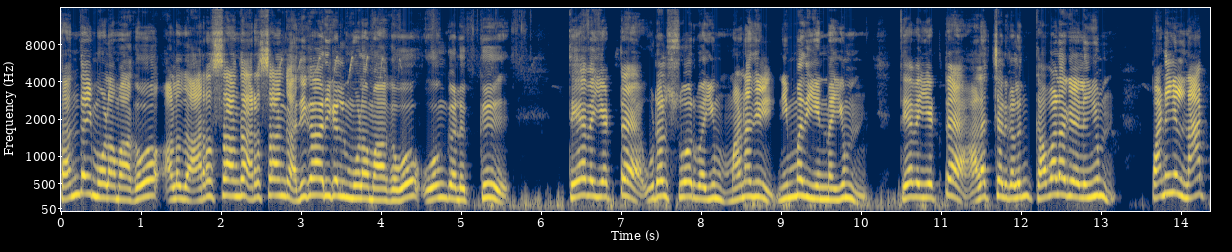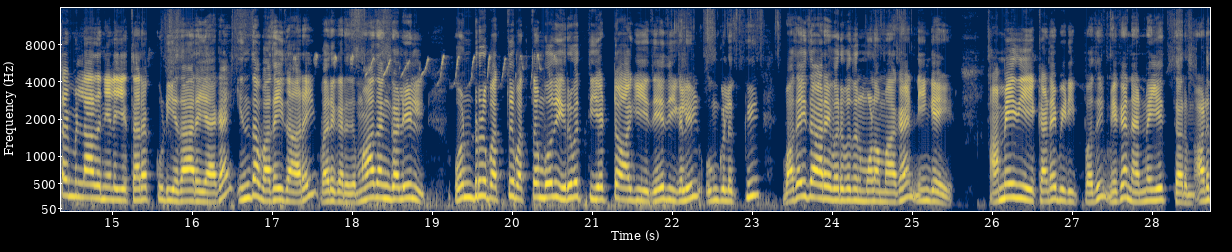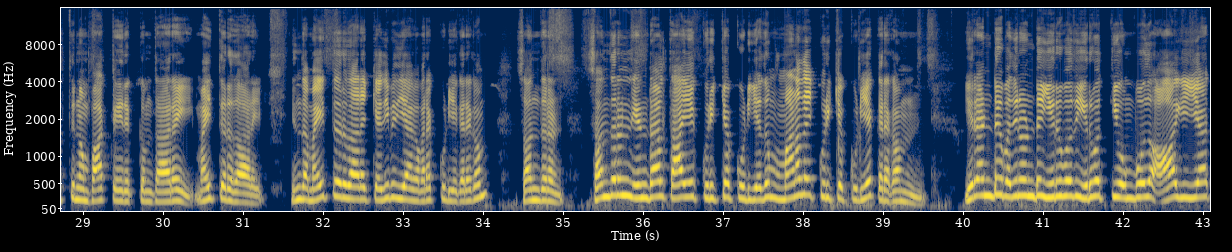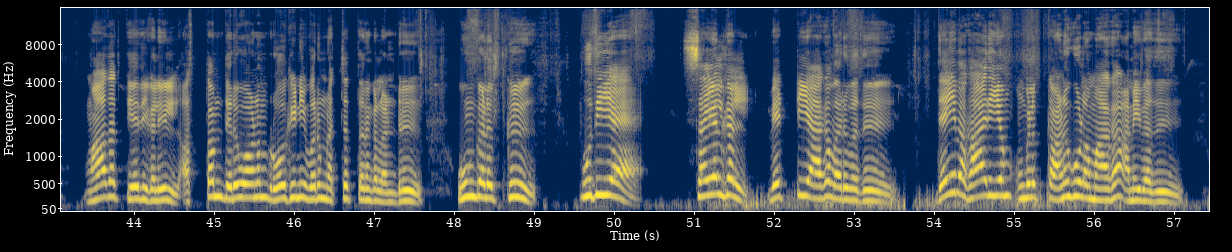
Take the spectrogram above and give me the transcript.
தந்தை மூலமாகவோ அல்லது அரசாங்க அரசாங்க அதிகாரிகள் மூலமாகவோ உங்களுக்கு தேவையற்ற உடல் சோர்வையும் மனதில் நிம்மதியின்மையும் தேவையற்ற அலைச்சல்களும் கவலைகளையும் பணியில் நாட்டமில்லாத நிலையை தரக்கூடிய தாரையாக இந்த வதைதாரை வருகிறது. மாதங்களில் ஒன்று பத்து பத்தொம்போது இருபத்தி எட்டு ஆகிய தேதிகளில் உங்களுக்கு வதைதாரை வருவதன் மூலமாக நீங்கள் அமைதியை கடைபிடிப்பது மிக நன்மையை தரும். அடுத்து நாம் பார்க்க இருக்கும் தாரை மைத்திருதாரை இந்த மைத்திருதாரைக்கு அதிபதியாக வரக்கூடிய கிரகம் சந்திரன். சந்திரன் என்றால் தாயை குறிக்கக்கூடியதும் மனதை குறிக்கக்கூடிய கிரகம். இரண்டு பதினொன்று இருபது இருபத்தி ஒம்பது ஆகிய மாத தேதிகளில் அஸ்தம் திருவோணம் ரோகிணி வரும் நட்சத்திரங்கள் அன்று உங்களுக்கு புதிய செயல்கள் வெட்டியாக வருவது. தெய்வ காரியம் உங்களுக்கு அனுகூலமாக அமைவது.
